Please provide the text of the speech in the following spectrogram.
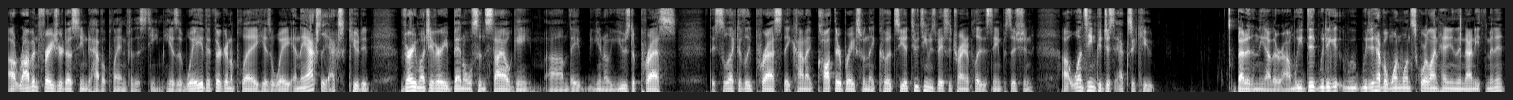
uh, Robin Fraser does seem to have a plan for this team. He has a way that they're going to play. He has a way, and they actually executed very much a very Ben Olsen style game. Um, they you know used a press. They selectively pressed. They kind of caught their breaks when they could. So you had two teams basically trying to play the same position. Uh, one team could just execute better than the other. Um, we did we did we did have a one one scoreline heading in the 90th minute.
